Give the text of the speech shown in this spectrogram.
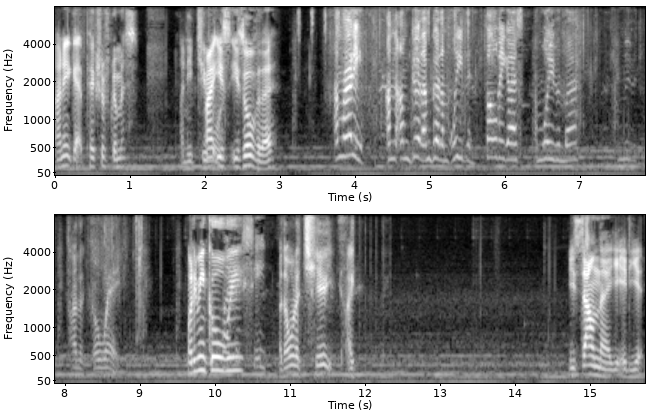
I need to get a picture of Grimace. I need two Right, more. he's, he's over there. I'm ready. I'm, I'm good. I'm good. I'm leaving. Follow me, guys. I'm leaving. Bye. I'm leaving. Tyler, go away. What do you mean, go away? I don't want to cheer you. I. He's down there, you idiot.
